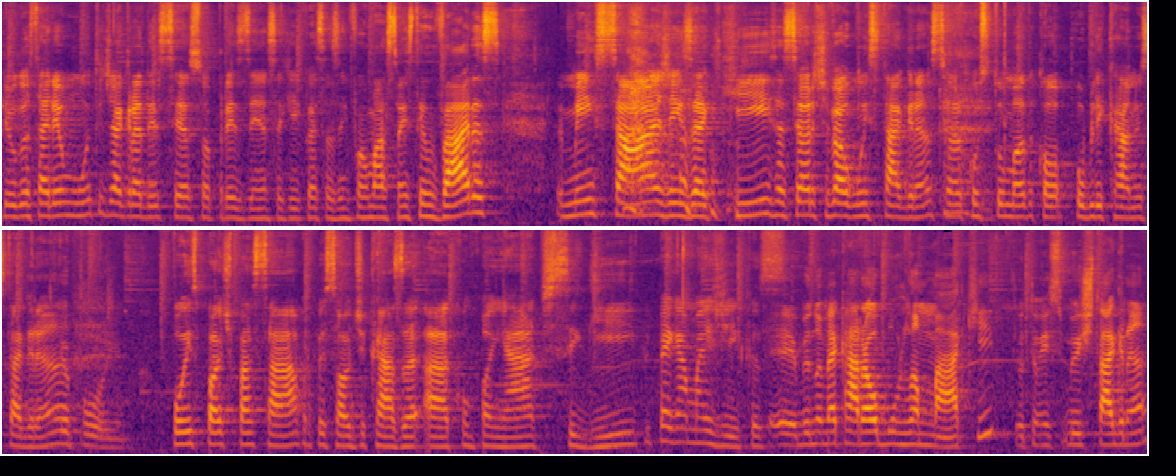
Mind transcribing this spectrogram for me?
Eu gostaria muito de agradecer a sua presença aqui com essas informações. Tem várias mensagens aqui. Se a senhora tiver algum Instagram, a senhora costuma publicar no Instagram? Eu ponho. Pois pode passar para o pessoal de casa acompanhar, te seguir e pegar mais dicas. É, meu nome é Carol Burlamac, eu tenho esse meu Instagram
